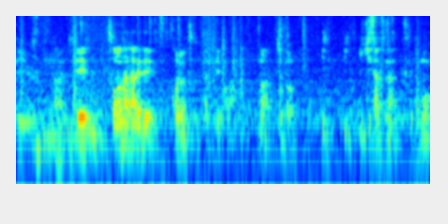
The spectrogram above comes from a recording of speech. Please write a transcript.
ていう感じでその流れでこれを作ったっていうのがまあちょっといきさつなんですけども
